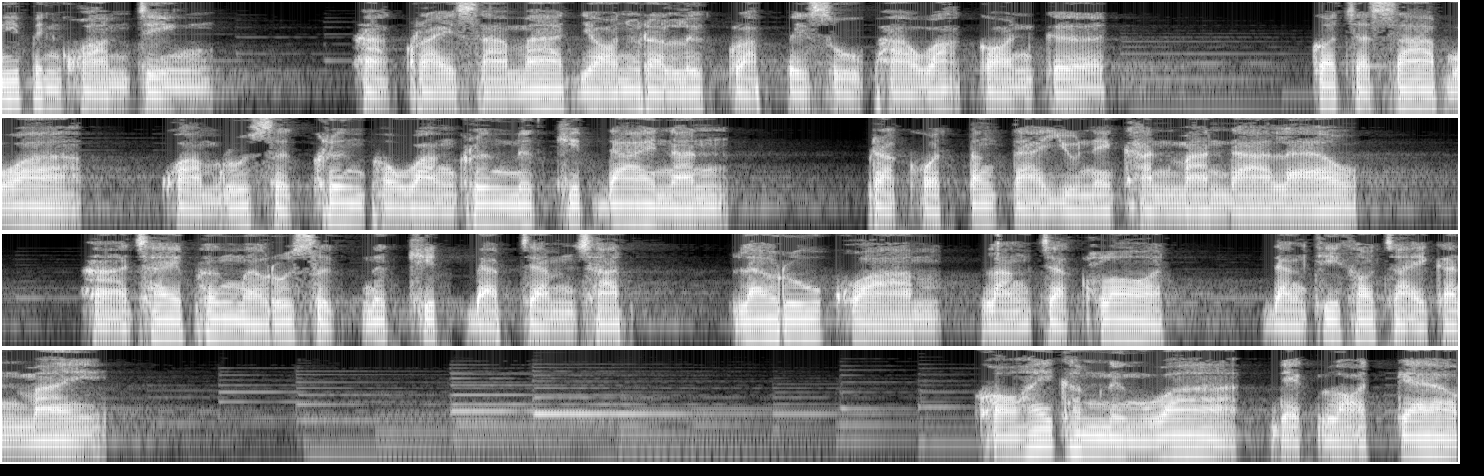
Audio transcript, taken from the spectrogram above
นี่เป็นความจริง หากใครสามารถย้อนระลึกกลับไปสู่ภาวะก่อนเกิด ก็จะทราบว่า ความรู้สึกครึ่งผวังครึ่งนึกคิดได้นั้น ปรากฏตั้งแต่อยู่ในคันมารดาแล้ว หาใช่เพิ่งมารู้สึกนึกคิดแบบแจ่มชัด แล้วรู้ความหลังจากคลอด ดังที่เข้าใจกันไม่ ขอให้คำหนึ่งว่าเด็กหลอดแก้ว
